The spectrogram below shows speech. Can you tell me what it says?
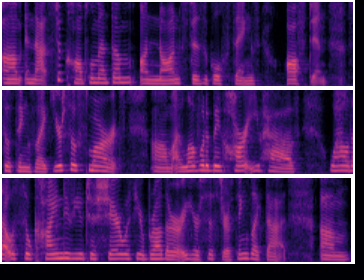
Um, and that's to compliment them on non physical things often. So things like, you're so smart. Um, I love what a big heart you have. Wow, that was so kind of you to share with your brother or your sister. Things like that. Um,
